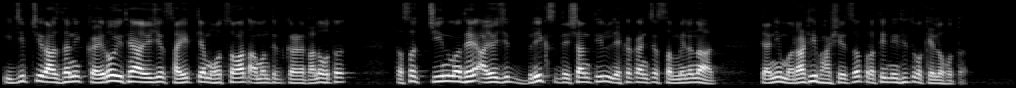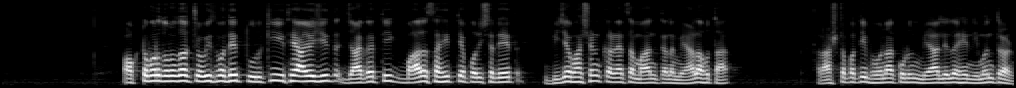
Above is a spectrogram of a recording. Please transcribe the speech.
इजिप्तची राजधानी कैरो इथे आयोजित साहित्य महोत्सवात आमंत्रित करण्यात आलं होतं. तसंच चीनमध्ये आयोजित ब्रिक्स देशांतील लेखकांच्या संमेलनात त्यांनी मराठी भाषेचं प्रतिनिधित्व केलं होतं. ऑक्टोबर दोन हजार चोवीसमध्ये तुर्की इथे आयोजित जागतिक बालसाहित्य परिषदेत बीजभाषण करण्याचा मान त्यांना मिळाला होता. राष्ट्रपती भवनाकडून मिळालेलं हे निमंत्रण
